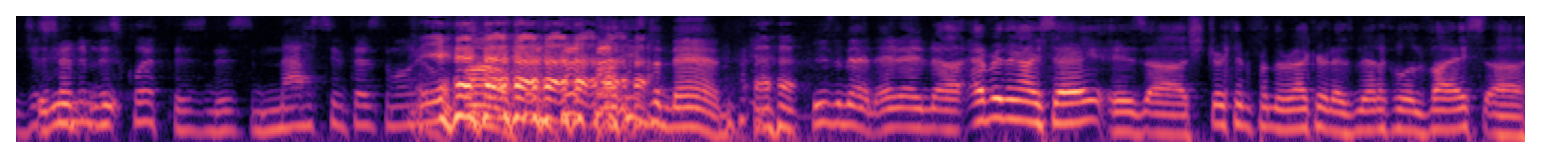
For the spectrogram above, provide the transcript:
You just send him this clip. This this massive testimonial. Yeah. Oh, he's the man. He's the man. And, and uh, everything I say is uh, stricken from the record as medical advice. Uh,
